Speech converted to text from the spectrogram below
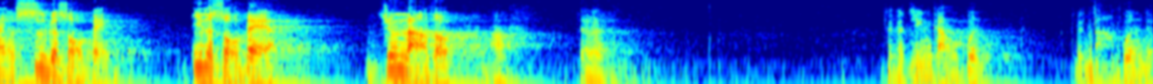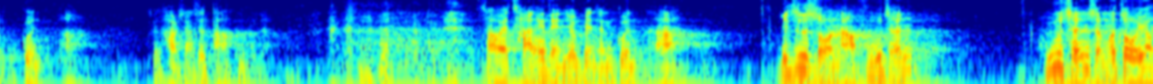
他有四个手背，一个手背啊，就拿着啊，这个这个金刚棍，就打棍的棍啊，这个好像是打鼓的，稍微长一点就变成棍啊。一只手拿拂尘，拂尘什么作用？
